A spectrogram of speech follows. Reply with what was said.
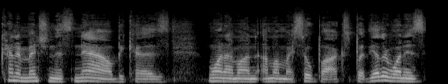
kind of mention this now because one, I'm on I'm on my soapbox, but the other one is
